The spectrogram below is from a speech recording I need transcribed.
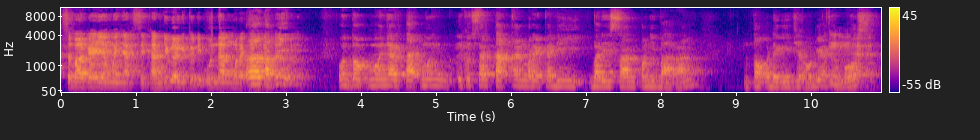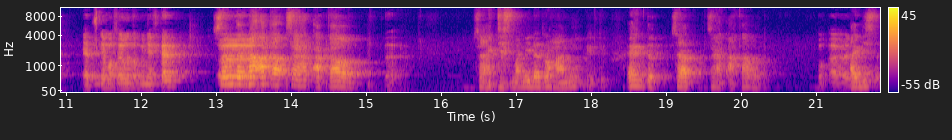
sebagai yang menyaksikan juga gitu diundang mereka Eh, tapi untuk menyerta mengikut sertakan mereka di barisan pengibaran entong ODGJ oge atuh Hmm, bos. ya, ya, maksudnya untuk menyaksikan Sentena akal sehat akal, eh, sehat jasmani dan rohani gitu. Eh itu sehat sehat akal. Ay, dis,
